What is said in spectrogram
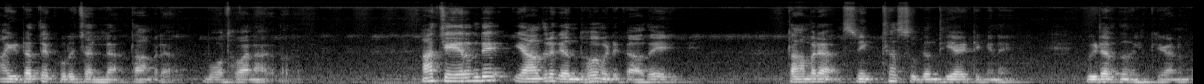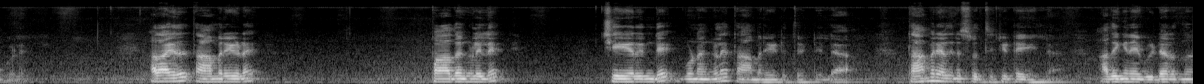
ആ ഇടത്തെക്കുറിച്ചല്ല താമര ബോധവാനാകുന്നത്. ആ ചേറിന്റെ യാതൊരു ഗന്ധവും എടുക്കാതെ താമര സ്നിഗ്ധ സുഗന്ധിയായിട്ടിങ്ങനെ വിടർന്നു നിൽക്കുകയാണ് മുകളിൽ. അതായത് താമരയുടെ പാദങ്ങളിലെ ചേറിന്റെ ഗുണങ്ങളെ താമര എടുത്തിട്ടില്ല. താമര അതിനെ ശ്രദ്ധിച്ചിട്ടേയില്ല അതിങ്ങനെ വിടർന്ന്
